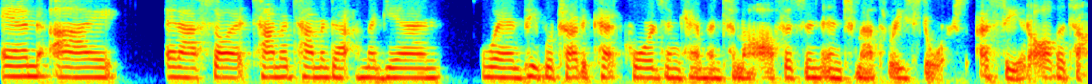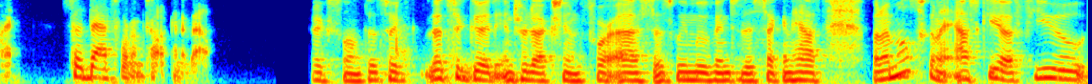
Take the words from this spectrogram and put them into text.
And I and I saw it time and time and time again when people try to cut cords and came into my office and into my three stores. I see it all the time. So that's what I'm talking about. Excellent. That's a that's a good introduction for us as we move into the second half. But I'm also going to ask you a few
